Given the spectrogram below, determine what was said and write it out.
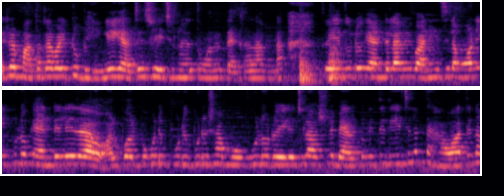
এটার মাথাটা আবার একটু ভেঙে গেছে, সেই জন্য তোমাদের দেখালাম না। তো এই দুটো ক্যান্ডেল আমি বানিয়েছিলাম। অনেকগুলো ক্যান্ডেলের অল্প অল্প করে পুরে পুরে সব মোমগুলো রয়ে গেছিল। আসলে ব্যালকনিতে দিয়েছিলাম, তা হাওয়াতে না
